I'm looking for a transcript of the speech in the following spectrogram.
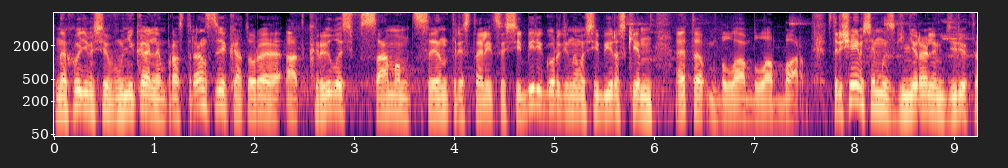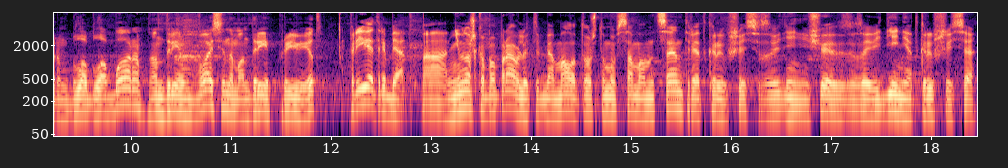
находимся в уникальном пространстве, которое открылось в самом центре столицы Сибири, городе Новосибирске. Это Бла-Бла-Бар. Встречаемся мы с генеральным директором Бла-Бла-Бара Андреем Васиным. Андрей, привет. Привет, ребят. А, немножко поправлю тебя. Мало того, что мы в самом центре открывшееся заведение, еще и заведение, открывшееся,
